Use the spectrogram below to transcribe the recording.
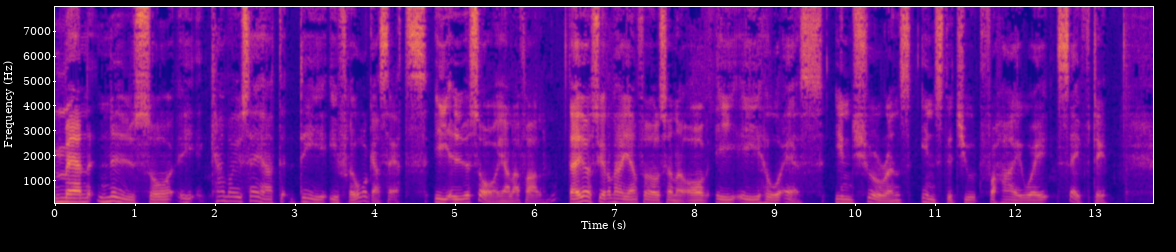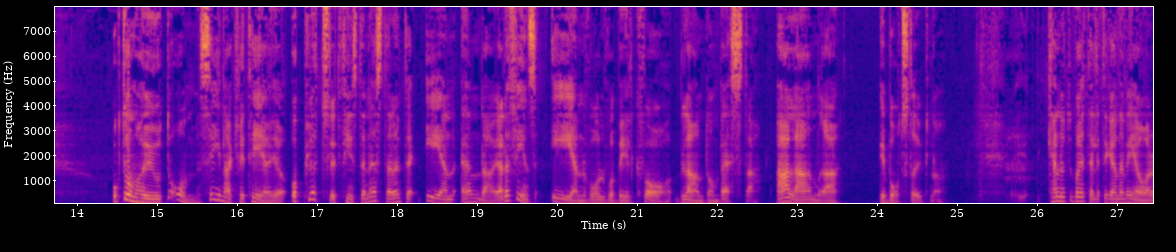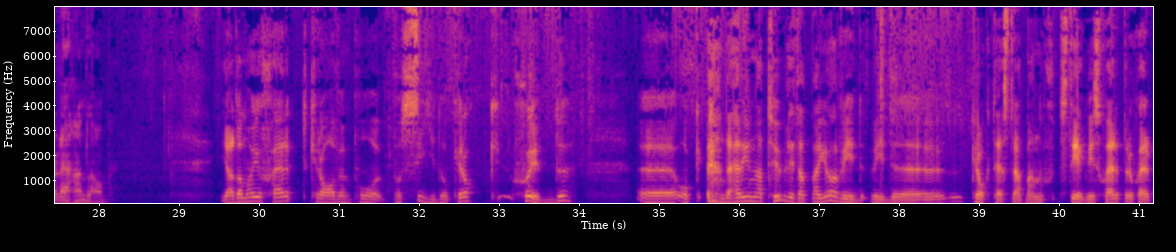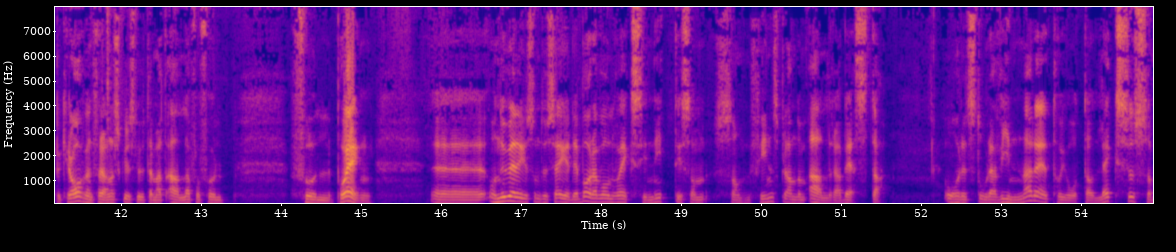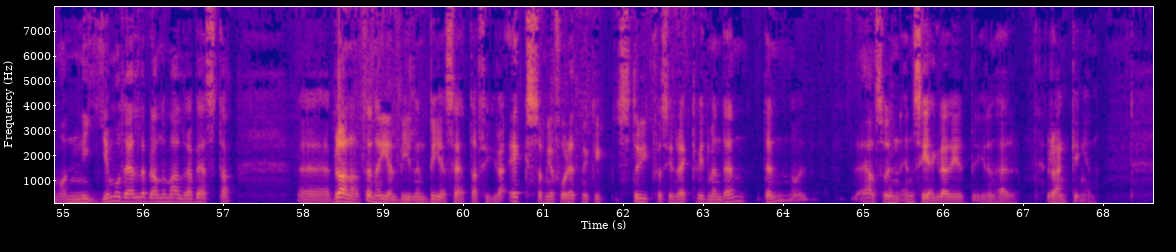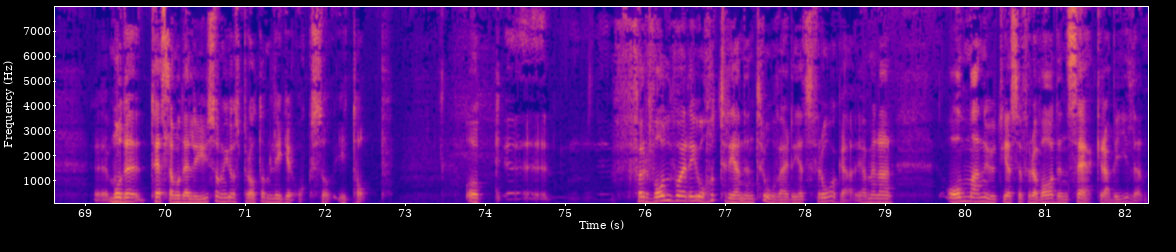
Men nu så kan man ju säga att det ifrågasätts i USA i alla fall. Där görs ju de här jämförelserna av IIHS, Insurance Institute for Highway Safety. Och de har gjort om sina kriterier och plötsligt finns det nästan inte en enda, ja det finns en Volvobil kvar bland de bästa. Alla andra är bortstrukna. Kan du inte berätta lite grann mer om vad det där handlar om? Ja, de har ju skärpt kraven på, på sidokrockskydd. Eh, och det här är ju naturligt att man gör vid, vid eh, krocktester. Att man stegvis skärper och skärper kraven. För annars skulle det sluta med att alla får full, full poäng. Uh, och nu är det ju som du säger, det är bara Volvo XC90 som, som finns bland de allra bästa. Årets stora vinnare är Toyota och Lexus som har nio modeller bland de allra bästa. Eh, bland annat den här elbilen BZ4X som ju får rätt mycket stryk för sin räckvidd men den, den är alltså en, en segrare i, i den här rankingen. Eh, modell, Tesla Model Y som vi just pratade om ligger också i topp. Och eh, för Volvo är det ju återigen en trovärdighetsfråga. Jag menar om man utger sig för att vara den säkra bilen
